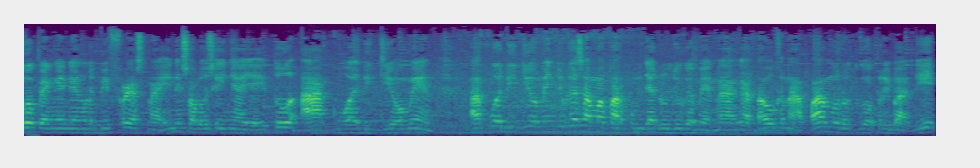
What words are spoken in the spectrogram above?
gue pengen yang lebih fresh. Nah ini solusinya yaitu Aqua di Aqua di juga sama parfum jadul juga men. Nah nggak tahu kenapa menurut gue pribadi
